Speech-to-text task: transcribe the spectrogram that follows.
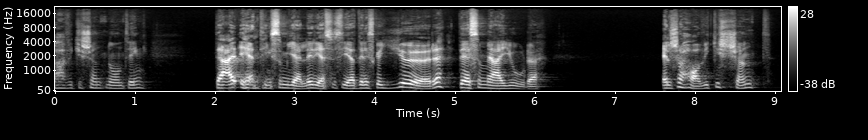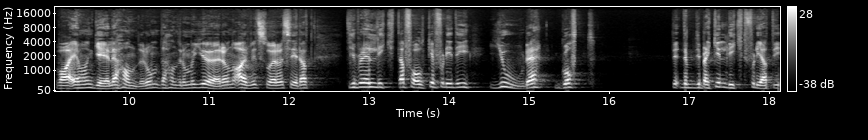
Da har vi ikke skjønt noen ting. Det er én ting som gjelder. Jesus sier at dere skal gjøre det som jeg gjorde. Ellers så har vi ikke skjønt hva evangeliet handler om. Det handler om å gjøre. Og når Arvid står og sier at de ble likt av folket fordi de gjorde godt De, ble ikke likt fordi de,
